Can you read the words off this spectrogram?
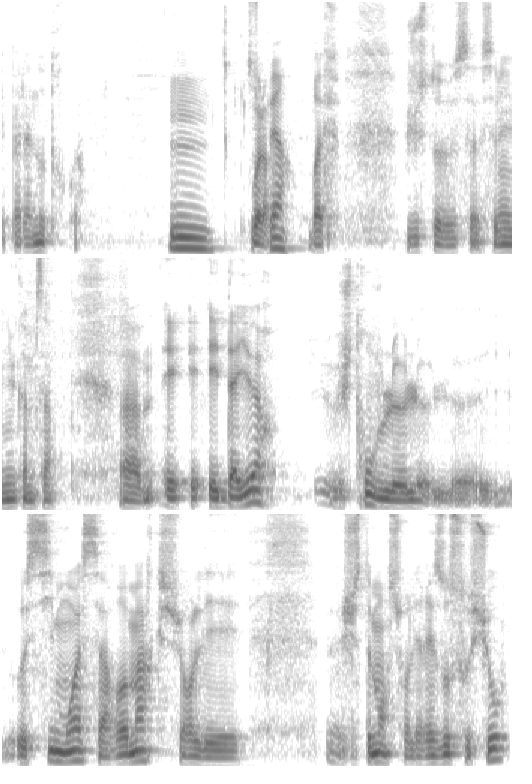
et pas la nôtre, quoi. Hmm, Voilà. super. Bref, juste euh, ça, ça m'est venu comme ça. Euh, et et- et d'ailleurs, je trouve le, le- le- aussi, moi, ça remarque sur les, justement sur les réseaux sociaux,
